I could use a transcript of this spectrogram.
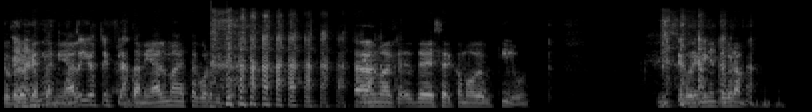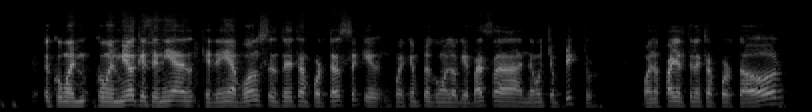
Yo creo que hasta mi, hasta mi, alma está gordita. mi alma debe ser como de un kilo. O de 500 gramos. Como el, como el mío que tenía, que tenía Bones en teletransportarse, que por ejemplo como lo que pasa en The Motion Picture cuando falla el teletransportador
